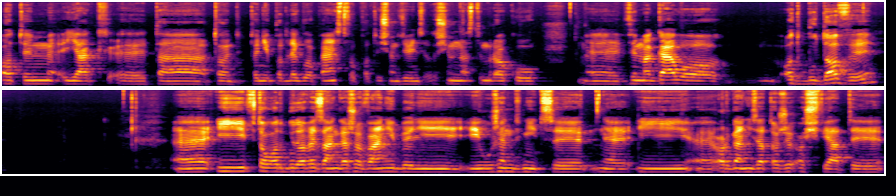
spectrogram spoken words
o tym, jak e, ta, to, to niepodległe państwo po 1918 roku wymagało odbudowy E, I w tą odbudowę zaangażowani byli i urzędnicy, e, i e, organizatorzy oświaty,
